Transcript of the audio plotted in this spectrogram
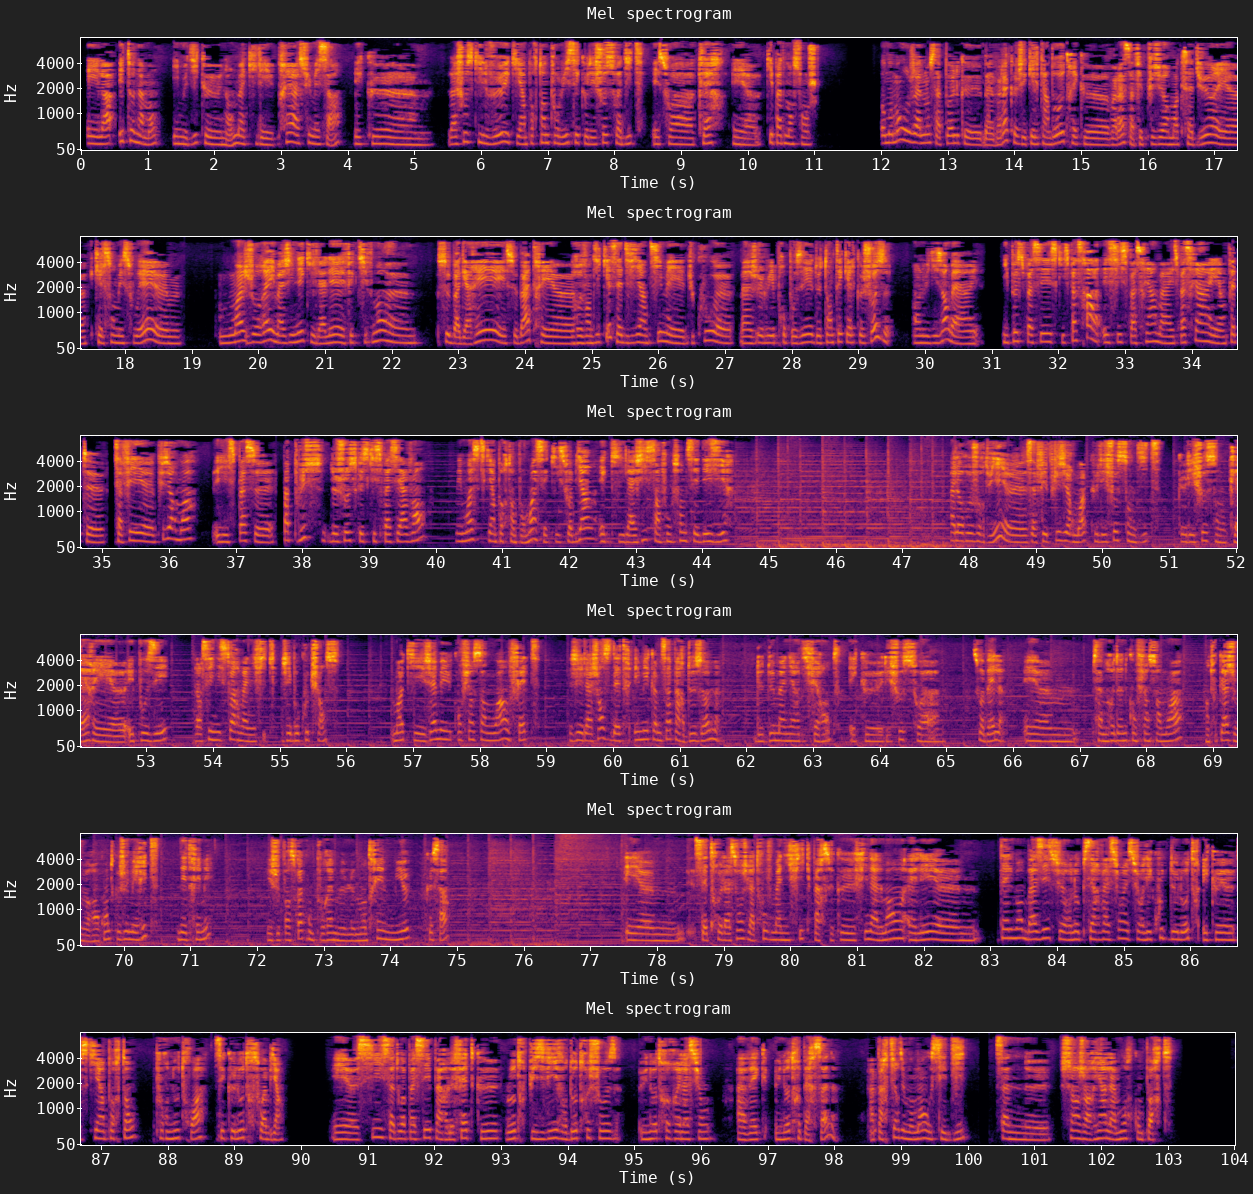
Et là, étonnamment, il me dit que non, bah, qu'il est prêt à assumer ça et que euh, la chose qu'il veut et qui est importante pour lui, c'est que les choses soient dites et soient claires et euh, qu'il n'y ait pas de mensonges. Au moment où j'annonce à Paul que ben voilà que j'ai quelqu'un d'autre et que voilà ça fait plusieurs mois que ça dure et euh, quels sont mes souhaits, euh, moi j'aurais imaginé qu'il allait effectivement euh, se bagarrer et se battre et revendiquer cette vie intime et du coup ben, je lui ai proposé de tenter quelque chose en lui disant ben il peut se passer ce qui se passera et s'il se passe rien ben il se passe rien et en fait ça fait plusieurs mois et il se passe pas plus de choses que ce qui se passait avant mais moi, ce qui est important pour moi, c'est qu'il soit bien et qu'il agisse en fonction de ses désirs. Alors aujourd'hui, euh, ça fait plusieurs mois que les choses sont dites, que les choses sont claires et, euh, posées. Alors c'est une histoire magnifique. J'ai beaucoup de chance. Moi qui ai jamais eu confiance en moi, en fait, j'ai la chance d'être aimée comme ça par deux hommes de deux manières différentes et que les choses soient soient belles. Et euh, ça me redonne confiance en moi En tout cas, je me rends compte que je mérite d'être aimée. Et je pense pas qu'on pourrait me le montrer mieux que ça. Et euh, cette relation, je la trouve magnifique parce que finalement, elle est euh, tellement basée sur l'observation et sur l'écoute de l'autre et que ce qui est important pour nous trois, c'est que l'autre soit bien. Et euh, si ça doit passer par le fait que l'autre puisse vivre d'autres choses, une autre relation avec une autre personne, à partir du moment où c'est dit, ça ne change en rien l'amour qu'on porte.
